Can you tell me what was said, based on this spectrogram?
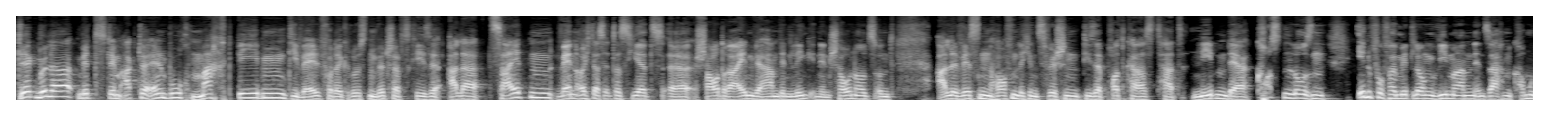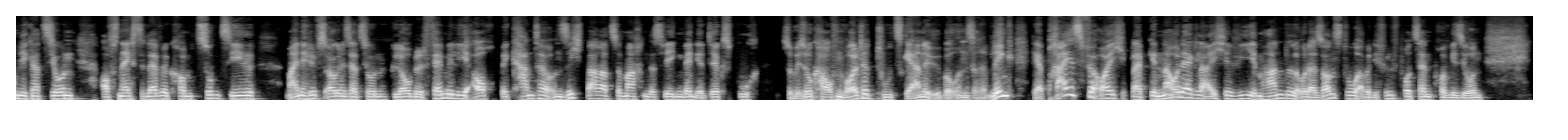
Dirk Müller mit dem aktuellen Buch Machtbeben, die Welt vor der größten Wirtschaftskrise aller Zeiten. Wenn euch das interessiert, äh, schaut rein. Wir haben den Link in den Show Notes und alle wissen hoffentlich inzwischen, dieser Podcast hat neben der kostenlosen Infovermittlung, wie man in Sachen Kommunikation aufs nächste Level kommt, zum Ziel, meine Hilfsorganisation Global Family auch bekannter und sichtbarer zu machen. Deswegen, wenn ihr Dirks Buch sowieso kaufen wolltet, tut's gerne über unseren Link. Der Preis für euch bleibt genau der gleiche wie im Handel oder sonst wo, aber die 5% Provision,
